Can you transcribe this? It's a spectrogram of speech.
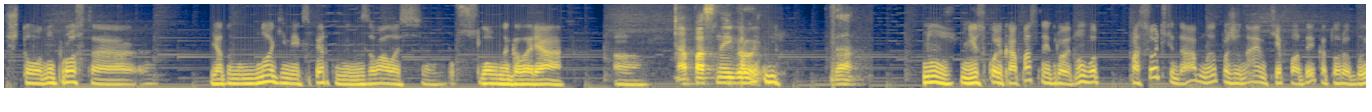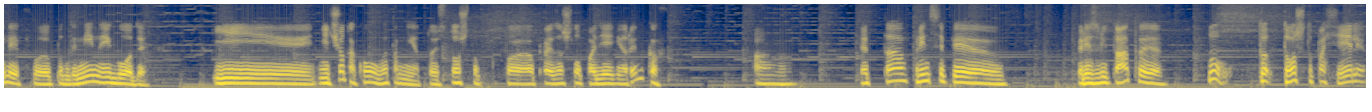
что, ну, просто, я думаю, многими экспертами называлось, условно говоря... Э, Опасной игрой, да ну, не сколько опасной игрой. Ну, вот, по сути, да, мы пожинаем те плоды, которые были в пандемийные годы. И ничего такого в этом нет. То есть то, что произошло падение рынков, а, это, в принципе, результаты, ну, то, то что посели.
